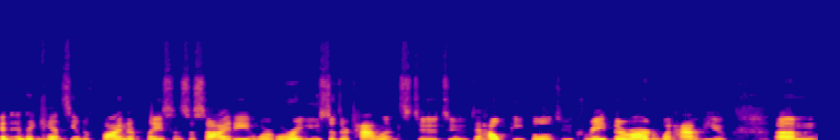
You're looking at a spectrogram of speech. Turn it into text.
and, and they mm-hmm. can't seem to find their place in society or or a use of their talents to to mm-hmm. to help people, to create their art, what have you. Um,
